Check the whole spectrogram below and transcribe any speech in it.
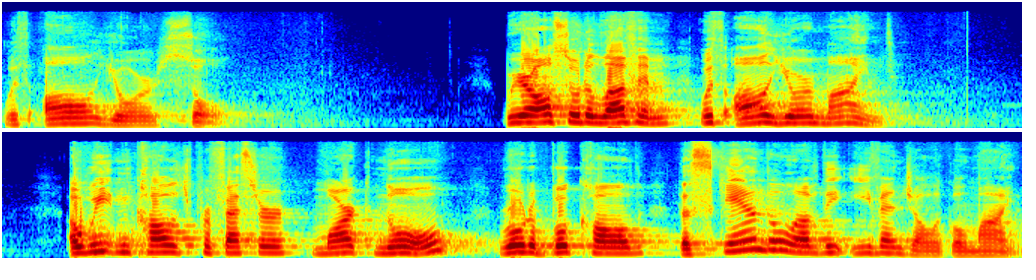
with all your soul. We are also to love Him with all your mind. A Wheaton College professor, Mark Noll, wrote a book called The Scandal of the Evangelical Mind.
